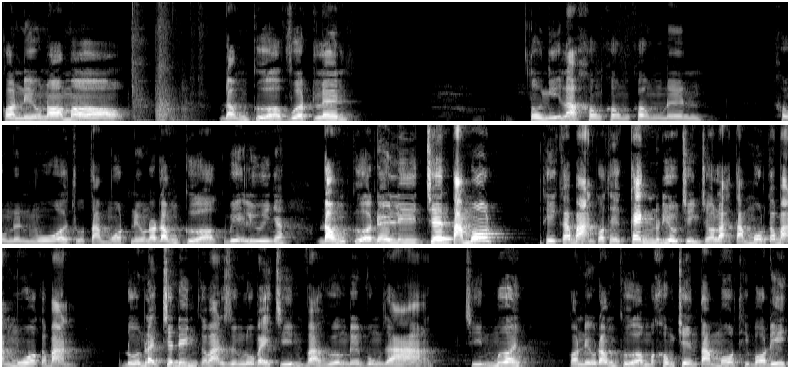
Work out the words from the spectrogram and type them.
Còn nếu nó mà đóng cửa vượt lên tôi nghĩ là không không không nên không nên mua ở chỗ 81 nếu nó đóng cửa quý vị lưu ý nhé đóng cửa daily trên 81 thì các bạn có thể canh nó điều chỉnh trở lại 81 các bạn mua, các bạn đối với lệnh chết đinh, các bạn dừng lỗ 79 và hướng đến vùng giá 90 còn nếu đóng cửa mà không trên 81 thì bỏ đi.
